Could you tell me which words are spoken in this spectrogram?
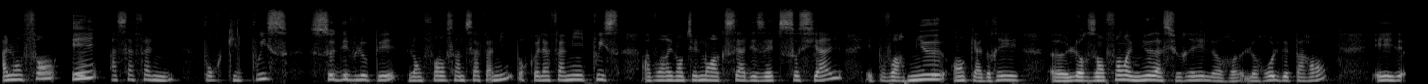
à l'enfant et à sa famille pour qu'il puisse se développer, l'enfant au sein de sa famille, pour que la famille puisse avoir éventuellement accès à des aides sociales et pouvoir mieux encadrer euh, leurs enfants et mieux assurer leur, leur rôle de parents. Et,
